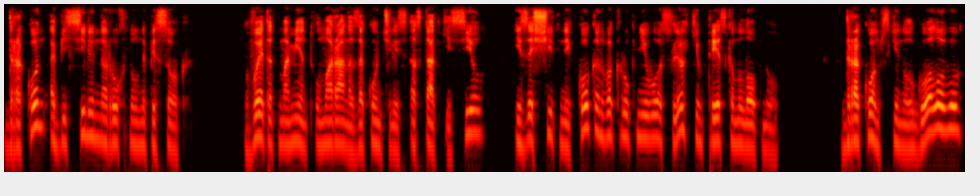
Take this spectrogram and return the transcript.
Дракон обессиленно рухнул на песок. В этот момент у Марана закончились остатки сил, и защитный кокон вокруг него с легким треском лопнул. Дракон вскинул голову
